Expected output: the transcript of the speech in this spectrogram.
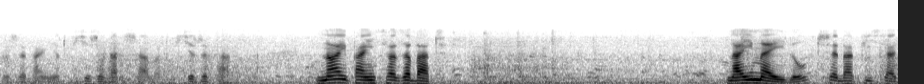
proszę Pani. Oczywiście, że Warszawa, oczywiście, że pasta. No i Państwo zobaczą. Na e-mailu trzeba pisać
